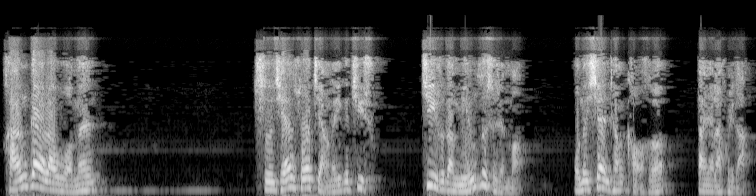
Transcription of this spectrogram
涵盖了我们此前所讲的一个技术，技术的名字是什么？我们现场考核，大家来回答。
